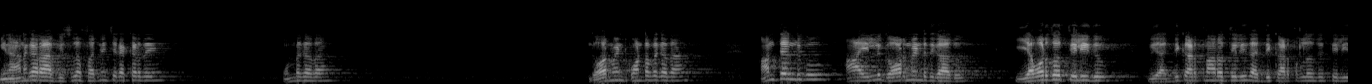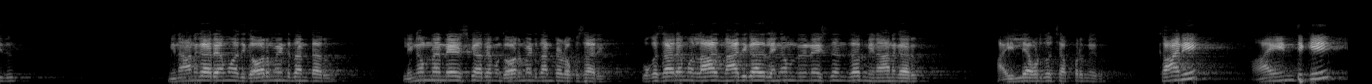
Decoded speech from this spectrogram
మీ నాన్నగారు ఆఫీసులో ఫర్నిచర్ ఎక్కడది ఉంది కదా. గవర్నమెంట్ కొంటది కదా. అంతెందుకు? ఆ ఇల్లు గవర్నమెంట్ది కాదు. ఎవరిదో తెలీదు. మీరు అద్దె కడుతున్నారో తెలియదు అద్దె కడతలేదో తెలియదు మీ నాన్నగారేమో అది గవర్నమెంట్ది అంటారు. లింగం నరేష్ గారేమో గవర్నమెంట్ది అంటాడు ఒకసారి. ఒకసారేమో లా నాది కాదు లింగం నరేష్ సార్ మీ నాన్నగారు. ఆ ఇల్లు ఎవరిదో చెప్పరు మీరు. కానీ ఆ ఇంటికి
